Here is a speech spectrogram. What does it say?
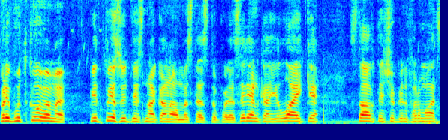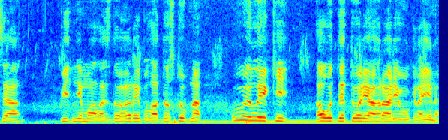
прибутковими. Підписуйтесь на канал Мистецтво Поля Сирієнка і лайки ставте, щоб інформація піднімалась до гори, була доступна великій аудиторії аграріїв України.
